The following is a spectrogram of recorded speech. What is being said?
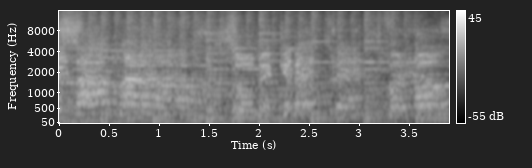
allesammans Så mycket bättre för oss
